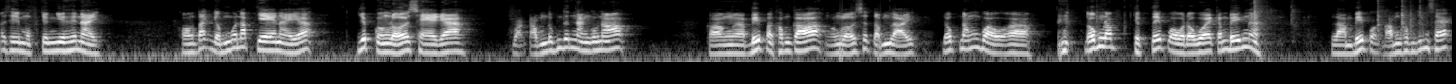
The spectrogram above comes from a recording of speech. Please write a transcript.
nó sẽ một chân như thế này. Còn tác dụng của nắp che này á giúp ngọn lửa xè ra hoạt động đúng tính năng của nó. Còn ờ, bếp mà không có ngọn lửa sẽ tụm lại đốt nóng vào à, đốt nóng trực tiếp vào đầu que cảm biến nè làm bếp hoạt động không chính xác.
